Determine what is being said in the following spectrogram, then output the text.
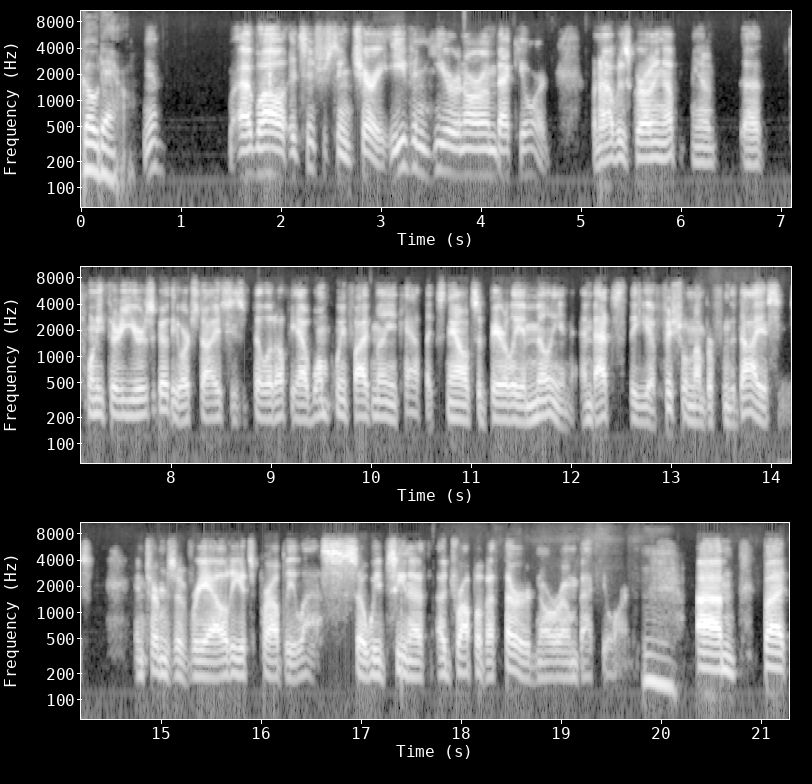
go down. Uh, well, it's interesting, Cherri. Even here in our own backyard, when I was growing up, you know, uh, 20, 30 years ago, the Archdiocese of Philadelphia had 1.5 million Catholics. Now it's a barely a million, and that's the official number from the diocese. In terms of reality, it's probably less. So we've seen a, a drop of a third in our own backyard. Um, but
